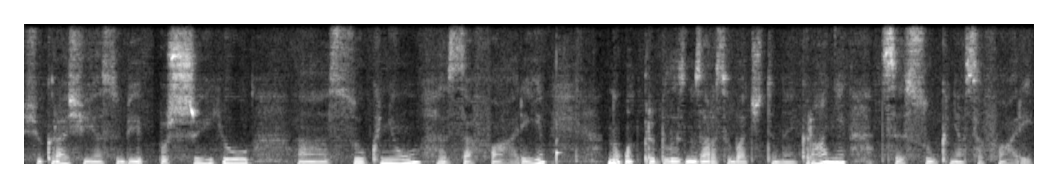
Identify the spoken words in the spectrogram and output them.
що краще я собі пошию сукню сафарі. Ну, от приблизно зараз ви бачите на екрані. Це сукня сафарі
